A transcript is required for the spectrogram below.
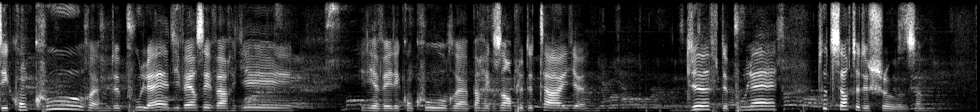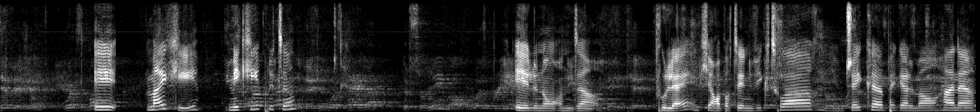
des concours de poulets divers et variés, il y avait les concours, euh, par exemple, de taille d'œufs, de poulets, toutes sortes de choses. Et Mikey, Mickey plutôt, est le nom d'un poulet qui a remporté une victoire. Jacob également, Hannah.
